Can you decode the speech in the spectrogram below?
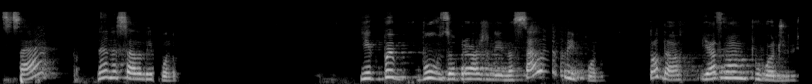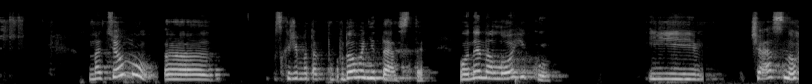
це не населений пункт. Якби був зображений населений пункт, то да, я з вами погоджуюсь. На цьому, е, скажімо так, побудовані тести. Вони на логіку, і чесно,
